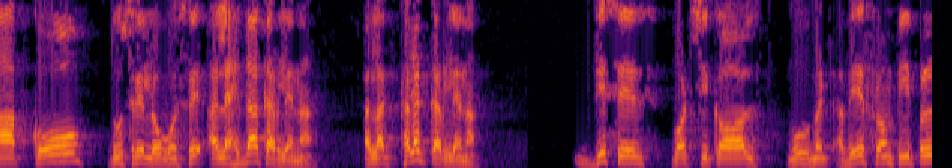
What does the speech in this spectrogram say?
آپ کو دوسرے لوگوں سے علیحدہ کر لینا الگ تھلگ کر لینا this is what she calls movement away from people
